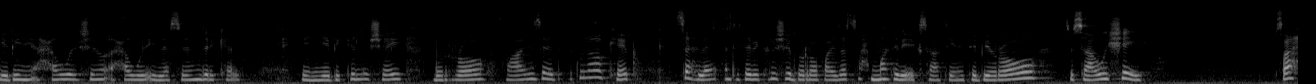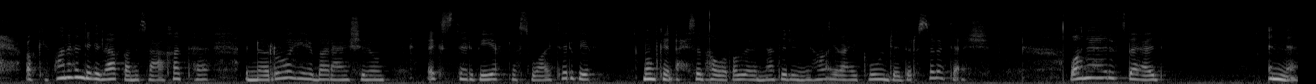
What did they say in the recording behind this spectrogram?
يبيني أحول شنو؟ أحول إلى cylindrical يعني يبي كل شيء بال rho phi z. أقول okay سهلة. أنت تبي كل شيء بال rho phi z صح؟ ما تبي x ات يعني تبي rho تساوي شيء. صح؟ okay. فأنا عندي علاقة من ساعة أخذتها ان ال rho هي عبارة عن شنو؟ x تربيع plus y تربيع. ممكن أحسبها وأطلع الناتج النهائي راح يكون جذر سبعة عشر وأنا أعرف بعد ان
